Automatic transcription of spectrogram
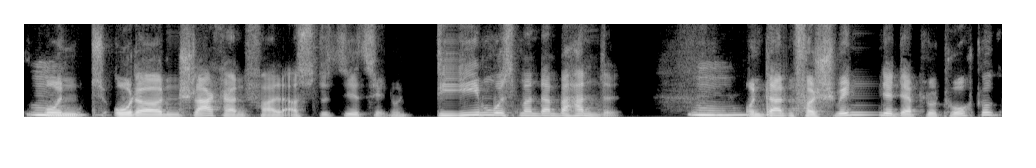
mhm. und oder einen Schlaganfall assoziiert sind. Und die muss man dann behandeln. Mhm. Und dann verschwindet der Bluthochdruck,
